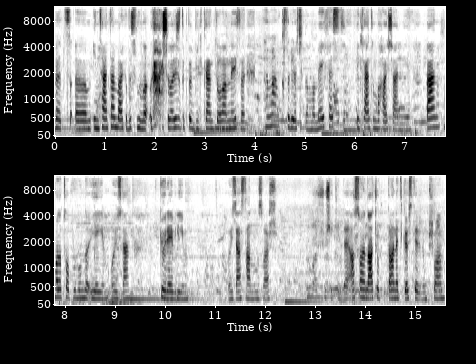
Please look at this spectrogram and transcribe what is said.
Evet, internetten bir arkadaşımla karşılaştık da Bilkent'te olan neyse. Hemen kısa bir açıklama. Mayfest, Bilkent'in bahar şenliği. Ben moda topluluğunda üyeyim. O yüzden görevliyim. O yüzden standımız var. Şu şekilde. Az sonra daha çok daha net gösteririm. Şu an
